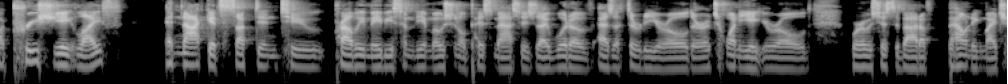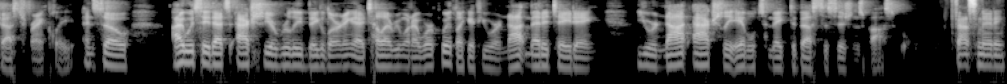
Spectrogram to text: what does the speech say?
appreciate life and not get sucked into probably maybe some of the emotional piss messages I would have as a 30 year old or a 28 year old, where it was just about a pounding my chest, frankly. And so I would say that's actually a really big learning. I tell everyone I work with, like if you are not meditating, you are not actually able to make the best decisions possible. Fascinating.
